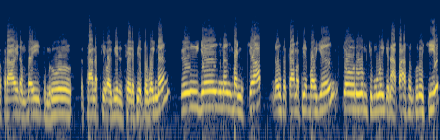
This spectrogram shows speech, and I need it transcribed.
មកក្រោយដើម្បីសម្រួលស្ថានភាពឲ្យមានស្ថិរភាពទៅវិញហ្នឹងគឺយើងនឹងបញ្ចប់ នៅសកម្មភាពរបស់យើងចូលរួមជាមួយគណៈបកសង្គ្រោះជាតិ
